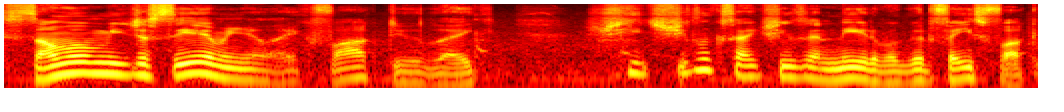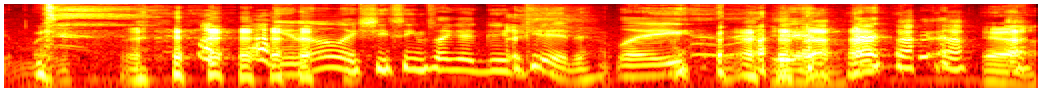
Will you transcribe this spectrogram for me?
Some of them you just see them and you're like, fuck, dude, like she she looks like she's in need of a good face fucking. Like, you know, like she seems like a good kid. Like, Yeah. yeah.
